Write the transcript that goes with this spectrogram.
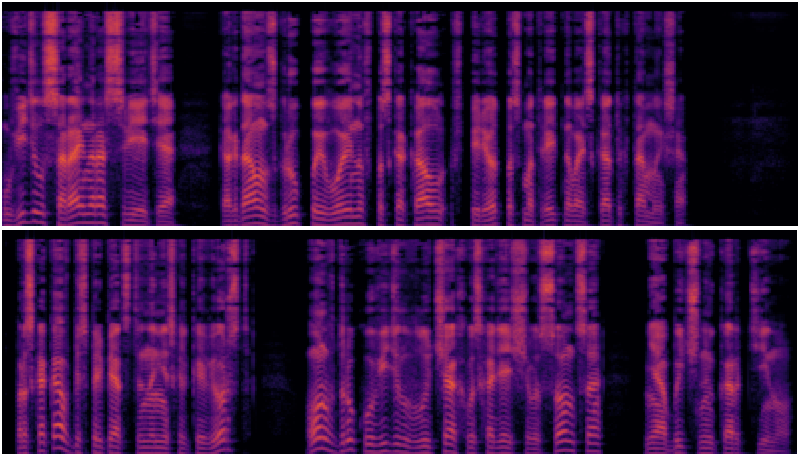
увидел сарай на рассвете, когда он с группой воинов поскакал вперед посмотреть на войска Тахтамыша. Проскакав беспрепятственно несколько верст, он вдруг увидел в лучах восходящего солнца необычную картину.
